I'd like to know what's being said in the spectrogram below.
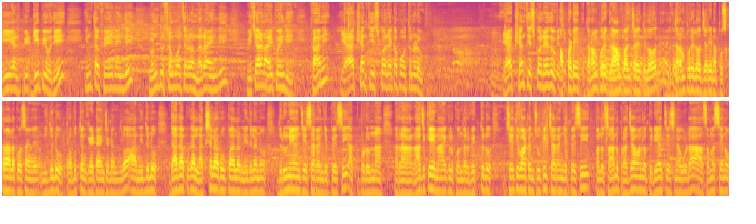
డిఎల్పి డిపిఓది ఇంత ఫెయిల్ అయింది. రెండు సంవత్సరాల నర అయింది. విచారణ అయిపోయింది. కానీ యాక్షన్ తీసుకోలేకపోతున్నాడు. యాక్షన్ తీసుకోలేదు. అప్పటి ధరంపురి గ్రామ పంచాయతీలో ధరంపురిలో జరిగిన పుష్కరాల కోసం నిధులు ప్రభుత్వం కేటాయించడంలో ఆ నిధులు దాదాపుగా లక్షల రూపాయల నిధులను దుర్వినియోగం చేశారని చెప్పేసి అప్పుడున్న రా రాజకీయ నాయకులు కొందరు వ్యక్తులు చేతివాటం చూపించారని చెప్పేసి పలుసార్లు ప్రజావాణిలో ఫిర్యాదు చేసినా కూడా ఆ సమస్యను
